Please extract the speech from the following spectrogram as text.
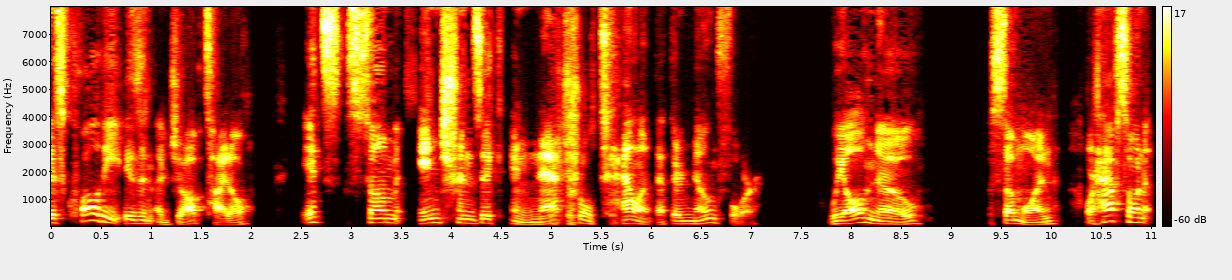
this quality isn't a job title, it's some intrinsic and natural talent that they're known for. We all know someone or have someone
